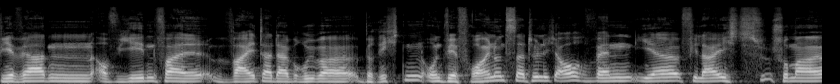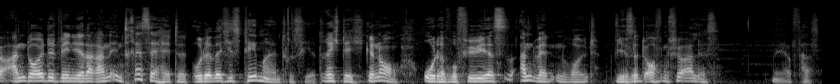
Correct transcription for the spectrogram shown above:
Wir werden auf jeden Fall weiter darüber berichten und wir freuen uns natürlich auch, wenn ihr vielleicht schon mal andeutet, wenn ihr daran Interesse hättet. Oder welches Thema interessiert. Richtig, genau. Oder wofür ihr es anwenden wollt. Wir sind offen für alles. Naja, fast.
